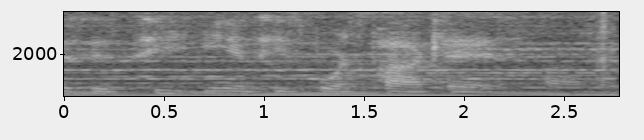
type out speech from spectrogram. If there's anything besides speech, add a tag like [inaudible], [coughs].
This is TENT Sports Podcast.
